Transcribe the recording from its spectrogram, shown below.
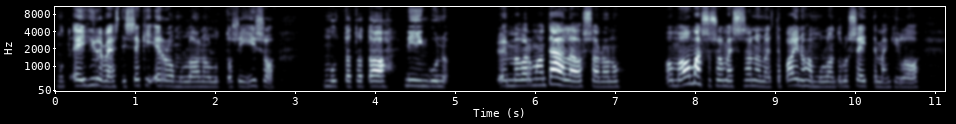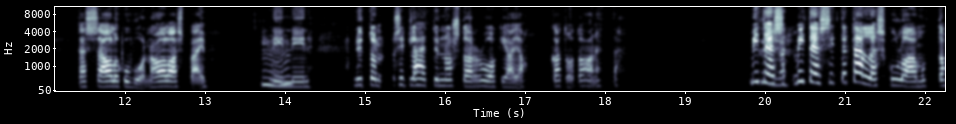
mutta ei hirveästi. Sekin ero mulla on ollut tosi iso. Mutta tota, niin kun, en mä varmaan täällä ole sanonut, Olen mä omassa somessa sanonut, että painohan mulla on tullut seitsemän kiloa tässä alkuvuonna alaspäin. Mm-hmm. Niin, niin nyt on sitten lähetty nostaa ruokia ja katsotaan, että mites, Kyllä. mites sitten tällä skulaa, mutta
